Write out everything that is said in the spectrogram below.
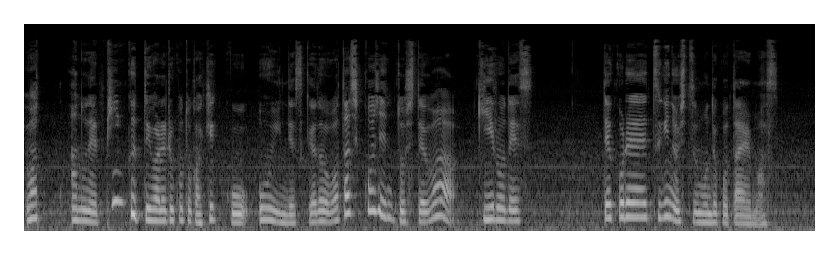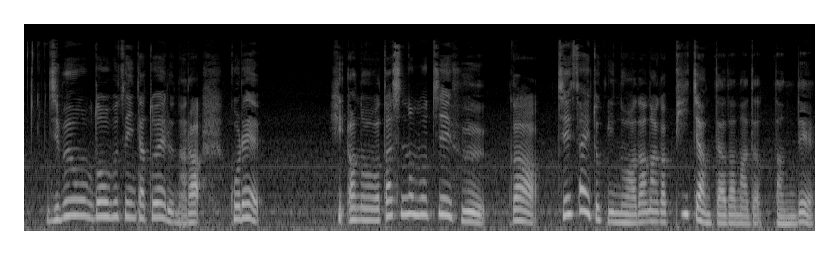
わあのねピンクって言われることが結構多いんですけど私個人としては黄色です。でこれ次の質問で答えます。自分を動物に例えるならこれひあの私のモチーフが小さい時のあだ名がピーちゃんってあだ名だったんで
